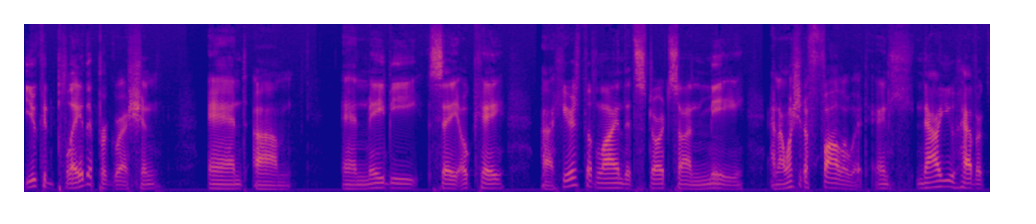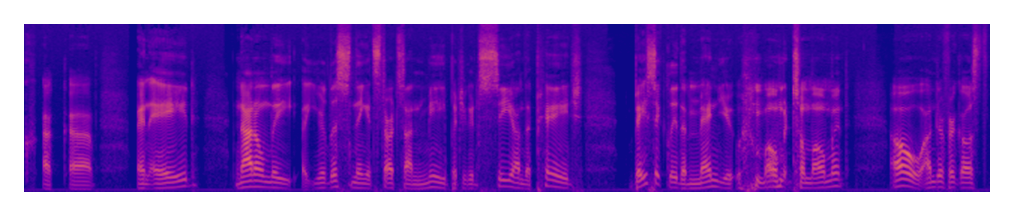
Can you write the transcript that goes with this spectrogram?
You could play the progression and um, and maybe say, okay, uh, here's the line that starts on mi, and I want you to follow it. And he, now you have a, a uh, an aid. Not only uh, you're listening, it starts on mi, but you can see on the page, basically the menu, moment to moment. Oh, under for ghost.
